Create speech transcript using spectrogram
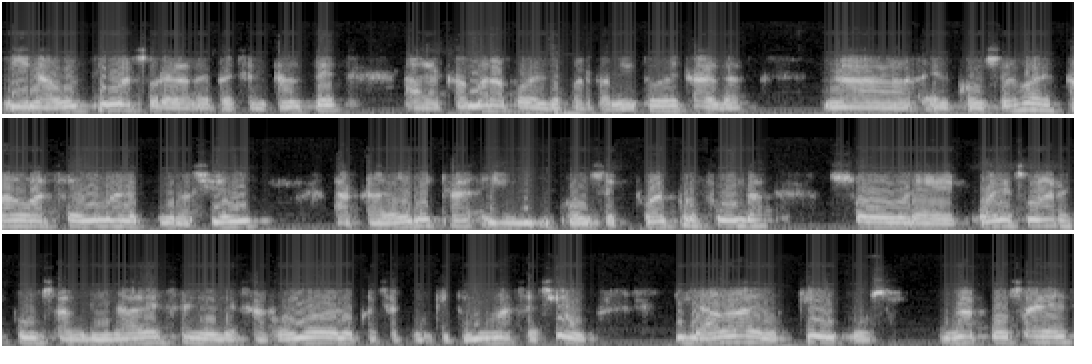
y la última sobre la representante a la Cámara por el Departamento de Caldas, la, el Consejo de Estado hace una depuración académica y conceptual profunda sobre cuáles son las responsabilidades en el desarrollo de lo que se constituye una sesión y habla de los tiempos. Una cosa es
